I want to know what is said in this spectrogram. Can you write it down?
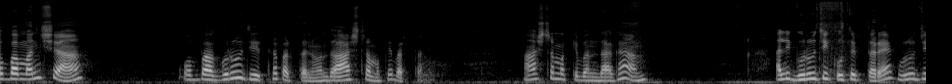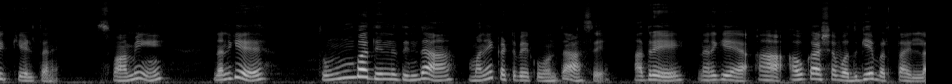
ಒಬ್ಬ ಮನುಷ್ಯ ಒಬ್ಬ ಗುರೂಜಿ ಹತ್ರ ಬರ್ತಾನೆ, ಒಂದು ಆಶ್ರಮಕ್ಕೆ ಬರ್ತಾನೆ. ಆಶ್ರಮಕ್ಕೆ ಬಂದಾಗ ಅಲ್ಲಿ ಗುರೂಜಿ ಕೂತಿರ್ತಾರೆ, ಗುರೂಜಿ ಕೇಳ್ತಾನೆ, ಸ್ವಾಮಿ, ನನಗೆ ತುಂಬ ದಿನದಿಂದ ಮನೆ ಕಟ್ಟಬೇಕು ಅಂತ ಆಸೆ, ಆದರೆ ನನಗೆ ಆ ಅವಕಾಶ ಒದಗೇ ಬರ್ತಾ ಇಲ್ಲ,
